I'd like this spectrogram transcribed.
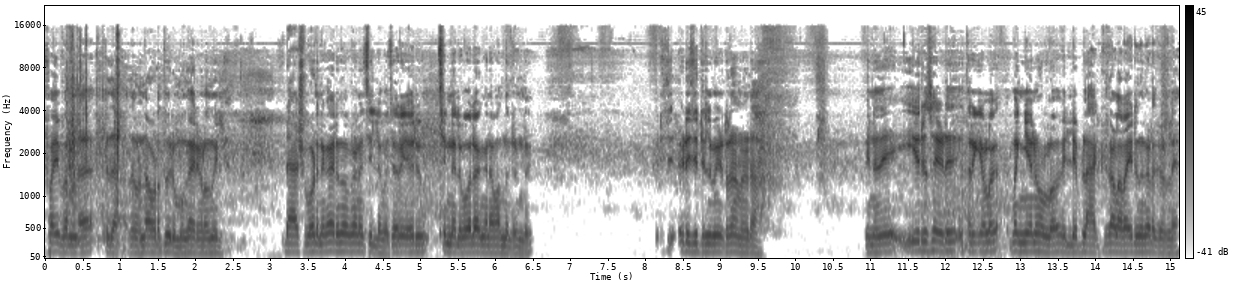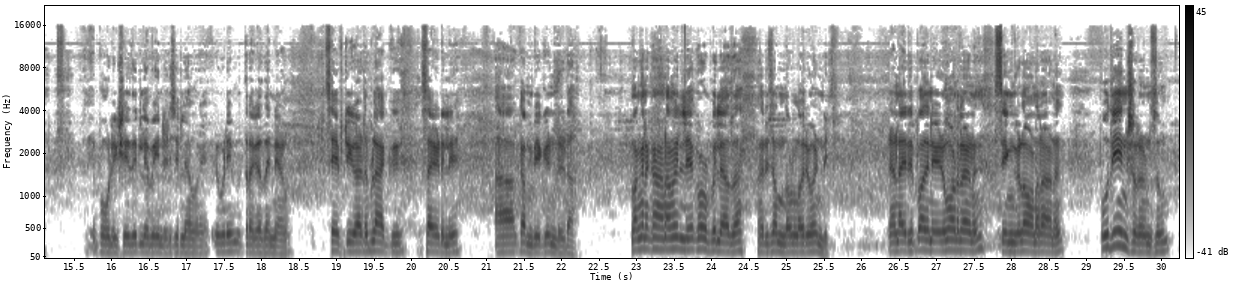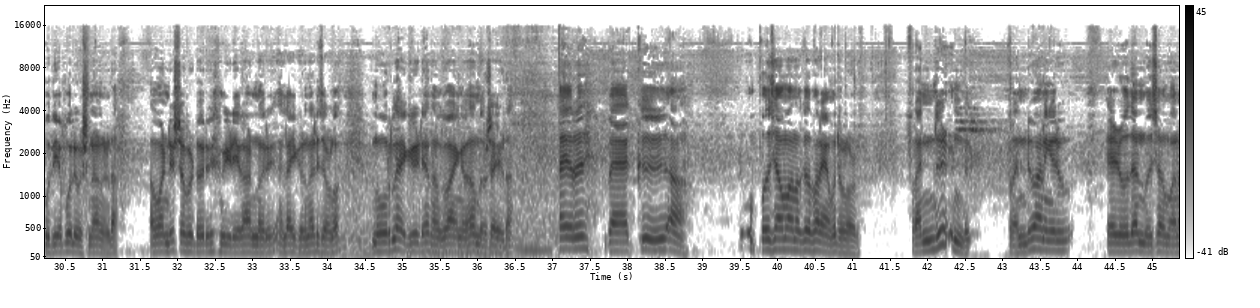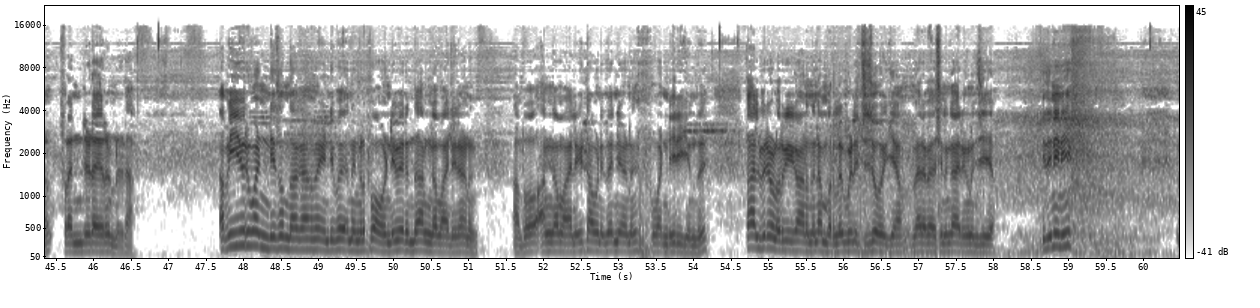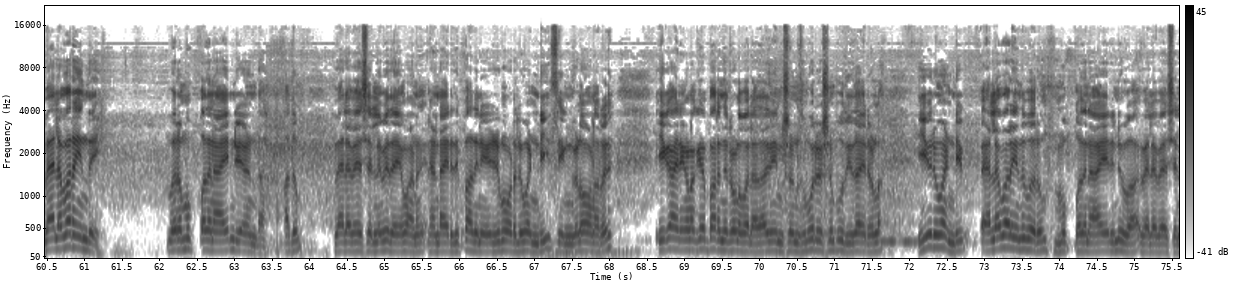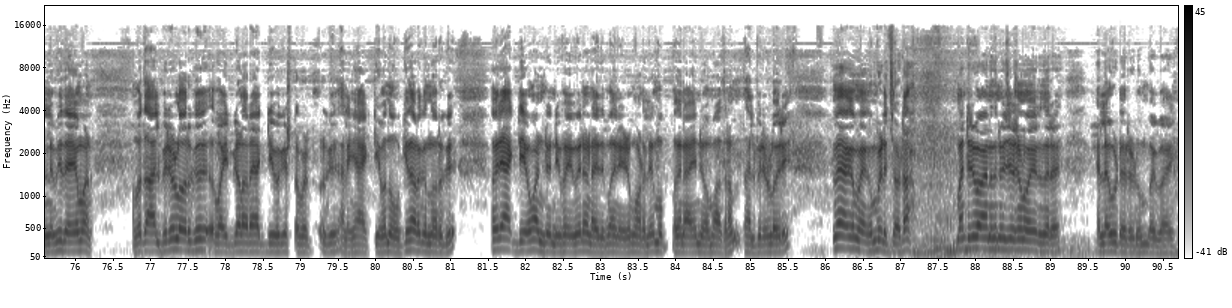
ഫൈബറിന്റെ ഇതാ അതുകൊണ്ട് അവിടെ തുരുമ്പും കാര്യങ്ങളൊന്നും ഇല്ല. ഡാഷ് ബോർഡിന്റെ കാര്യം നോക്കുകയാണെങ്കിൽ ചില്ലമ്മ ചെറിയൊരു ചിന്നൽ പോലെ അങ്ങനെ വന്നിട്ടുണ്ട്. ഡിജി- ഡിജിറ്റൽ മീറ്ററാണ് ഇടാ പിന്നെ ഈ ഒരു സൈഡ് ഇത്രയ്ക്കുള്ള ഭംഗിയാണുള്ള വലിയ ബ്ലാക്ക് കളറായിരുന്നു കിടക്കണില്ല. പോളിഷ് ചെയ്തിട്ടില്ല പെയിന്റ് അടിച്ചിട്ടില്ല എന്ന് പറയാം. ഇവിടെയും ഇത്രയൊക്കെ തന്നെയാണ്. സേഫ്റ്റി ഗാർഡ് ബ്ലാക്ക് സൈഡിൽ ആ കമ്പിയൊക്കെ ഉണ്ട് ഇടാ അപ്പം അങ്ങനെ കാണാൻ വലിയ കുഴപ്പമില്ലാത്ത ഒരു ചന്തമുള്ള ഒരു വണ്ടി. രണ്ടായിരത്തി പതിനേഴ് മോഡലാണ് സിംഗിൾ ഓണറാണ് പുതിയ ഇൻഷുറൻസും പുതിയ പൊല്യൂഷനാണ് കേട്ടോ ആ വണ്ടി ഇഷ്ടപ്പെട്ട ഒരു വീഡിയോ കാണുന്നവർ ലൈക്ക് ഇടുന്ന അടിച്ചോളൂ. നൂറ് ലൈക്ക് കിട്ടിയാൽ നമുക്ക് ഭയങ്കര സന്തോഷമായി ഇടാം ടയർ ബാക്ക് ആ ഒരു മുപ്പത് ശതമാനം എന്നൊക്കെ പറയാൻ പറ്റുള്ളൂ അവിടെ. ഫ്രണ്ട് ഉണ്ട്. ഫ്രണ്ട് വേണമെങ്കിൽ ഒരു എഴുപത് എൺപത് ശതമാനം ഫ്രണ്ട് ടയർ ഉണ്ട് കേട്ടോ അപ്പോൾ ഈ ഒരു വണ്ടി സ്വന്തമാക്കാൻ വേണ്ടി നിങ്ങൾ പോകേണ്ടി വരുന്നത് അങ്കമാലിയിലാണ്. അപ്പോൾ അങ്കമാലി ടൗണിൽ തന്നെയാണ് വണ്ടി ഇരിക്കുന്നത്. താല്പര്യമുള്ളവർക്ക് ഈ കാണുന്ന നമ്പറിൽ വിളിച്ച് ചോദിക്കാം. വില പേശലും കാര്യങ്ങളും ചെയ്യാം. ഇതിനി വില പറയുന്നതേ വെറും മുപ്പതിനായിരം രൂപയുണ്ട. അതും വില പേശലിന് വിധേയമാണ്. രണ്ടായിരത്തി പതിനേഴ് മോഡൽ വണ്ടി സിംഗിൾ ഓണർ ഈ കാര്യങ്ങളൊക്കെ പറഞ്ഞിട്ടുള്ള പോലെ അതായത് ഇൻഷുറൻസും പൊല്യൂഷനും പുതിയതായിട്ടുള്ള ഈ ഒരു വണ്ടി വില പറയുന്നത് വെറും മുപ്പതിനായിരം രൂപ വില പേശലിന് വിധേയമാണ്. അപ്പോൾ താല്പര്യമുള്ളവർക്ക് വൈറ്റ് കളർ ആക്റ്റീവ് ഒക്കെ ഇഷ്ടപ്പെട്ടവർക്ക് അല്ലെങ്കിൽ ആക്റ്റീവ് നോക്കി നടക്കുന്നവർക്ക് ഒരു ആക്റ്റീവ് വൺ ട്വന്റി ഫൈവ് രണ്ടായിരത്തി പതിനേഴ് മോഡൽ മുപ്പതിനായിരം രൂപ മാത്രം താല്പര്യമുള്ളവർ വേഗം വേഗം വിളിച്ചോട്ടാ. മറ്റൊരു വാഹനത്തിന് വിശേഷങ്ങൾ വരുന്നവരെ എല്ലാ കൂട്ടുകാരോടും ബൈ ബൈ.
